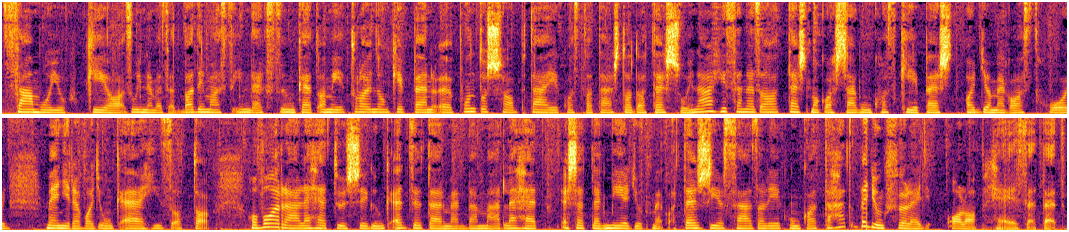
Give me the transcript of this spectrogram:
számoljuk ki az úgynevezett body mass indexünket, ami tulajdonképpen pontosabb tájékoztatást ad a testsúlynál, hiszen ez a testmagasságunkhoz képest adja meg azt, hogy mennyire vagyunk elhízottak. Ha van rá lehetőségünk, edzőtermekben már lehet, esetleg mérjük meg a testzsír százalékunkat, tehát vegyünk föl egy alaphelyzetet.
